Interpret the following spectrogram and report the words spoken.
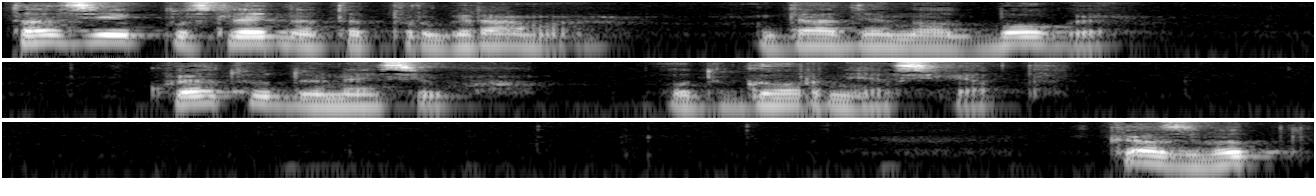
Тази е последната програма, дадена от Бога, която донесох от горния свят. Казват,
